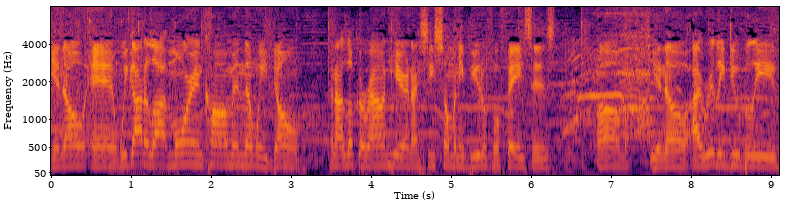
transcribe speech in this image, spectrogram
you know, and we got a lot more in common than we don't. And I look around here and I see so many beautiful faces. Um, you know, I really do believe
